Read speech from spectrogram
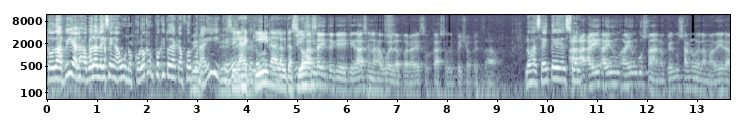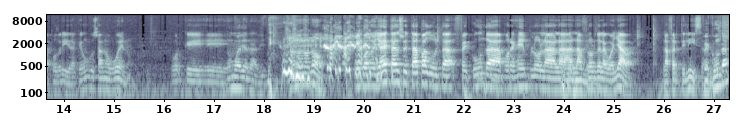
todavía las abuelas le dicen a uno, coloca un poquito de alcanfor Sí, por ahí. sí. que Sí, esto, las esquinas de la otro. Y habitación. los aceites que, que hacen las abuelas para esos casos de pecho apretado. Los aceites son... Ah, Hay, hay, un, hay un gusano, que es el gusano de la madera podrida, que es un gusano bueno. Porque... eh, No muerde a nadie. no, no, no, no. Que cuando ya está en su etapa adulta, fecunda, por ejemplo, la, la, la flor de la guayaba, la fertiliza. ¿Fecunda?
